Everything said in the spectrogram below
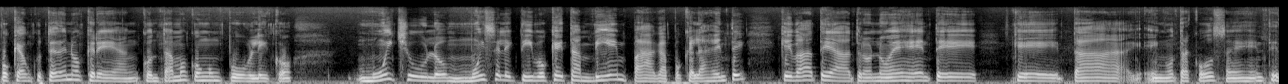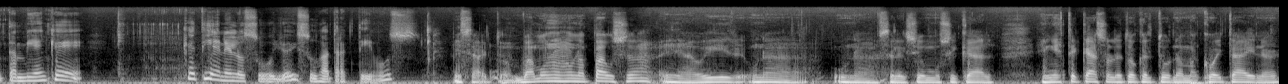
porque aunque ustedes no crean, contamos con un público muy chulo, muy selectivo, que también paga, porque la gente que va a teatro no es gente que está en otra cosa, es gente también que, que tiene lo suyo y sus atractivos. Exacto. Vámonos a una pausa y a oír una, una selección musical. En este caso le toca el turno a McCoy Tyner,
